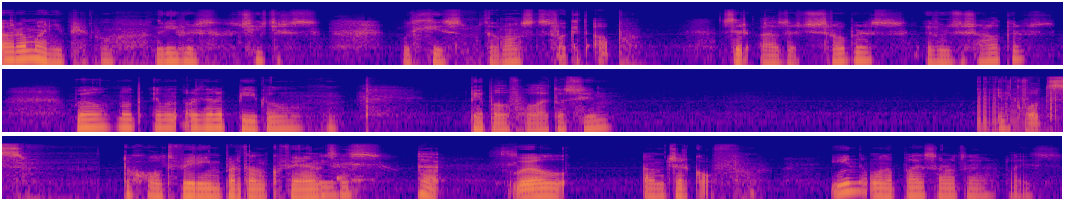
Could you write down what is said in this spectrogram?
are many people, griefers, cheaters, but he's the ones that fuck it up. There are the robbers, even the sharkers. Well, not even ordinary people. People who like to swim. In quotes. To hold very important conferences. well, and jerk off. In one place or another place.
